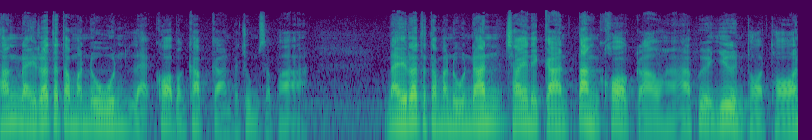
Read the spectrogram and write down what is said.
ทั้งในรัฐธรรมนูญ และข้อบังคับการประชุมสภา ในรัฐธรรมนูญนั้นใช้ในการตั้งข้อกล่าวหา เพื่อยื่นถอดถอน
